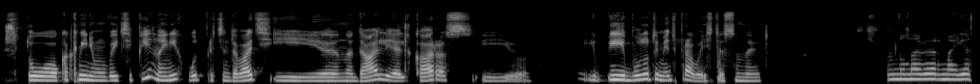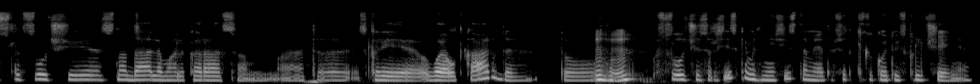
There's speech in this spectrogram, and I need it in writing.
что как минимум в ATP на них будут претендовать и Надаль, и Алькарас, и, и, и будут иметь право, естественно, на это. Ну, наверное, если в случае с Надалем Алькарасом а, это скорее вайлдкарды, то Мгм. в случае с российскими теннисистами это все-таки какое-то исключение.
